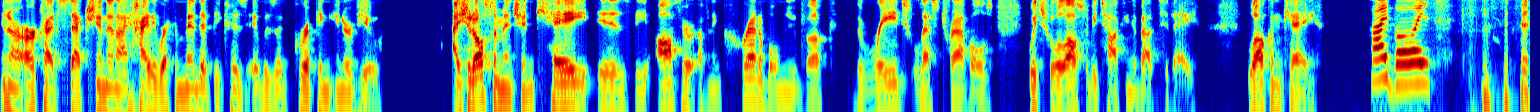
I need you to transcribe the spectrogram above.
in our archive section, and I highly recommend it because it was a gripping interview. I should also mention Kay is the author of an incredible new book, The Rage Less Traveled, which we'll also be talking about today. Welcome, Kay. Hi, boys.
